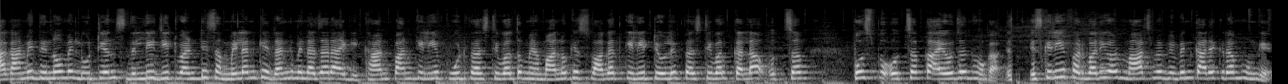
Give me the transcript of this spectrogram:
आगामी दिनों में लुटियंस दिल्ली जी ट्वेंटी सम्मेलन के रंग में नज़र आएगी। खान पान के लिए फ़ूड फेस्टिवल तो मेहमानों के स्वागत के लिए ट्यूलिप फेस्टिवल, कला उत्सव, पुष्प उत्सव का आयोजन होगा। इसके लिए फरवरी और मार्च में विभिन्न कार्यक्रम होंगे।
